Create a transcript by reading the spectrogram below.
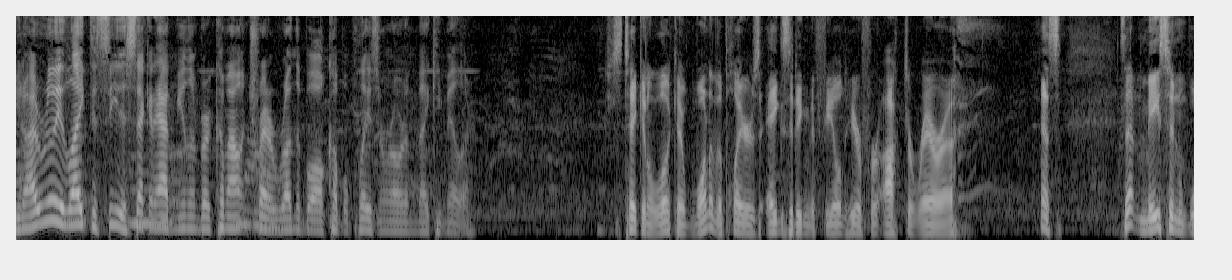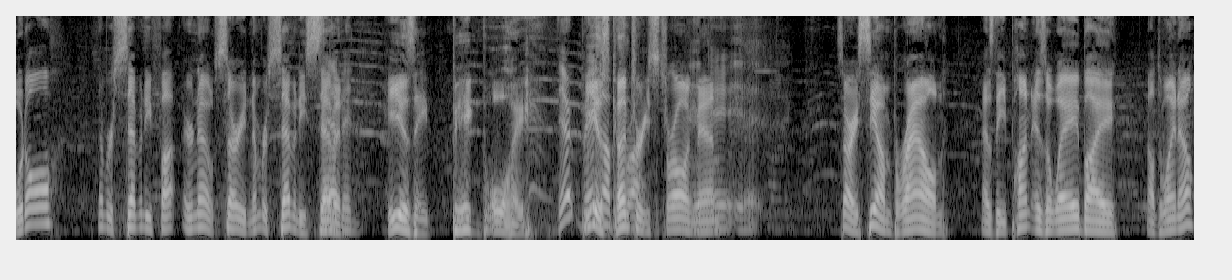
You know, I really like to see the second half Muhlenberg come out and try to run the ball a couple plays in a row to Mikey Miller. Just taking a look at one of the players exiting the field here for Octorara. Yes. Is that Mason Woodall? Number 75, or no, sorry, number 77. Seven. He is a big boy. Big he is country front. strong, man. it- it- Sorry, Sion Brown as the punt is away by Aldueno.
